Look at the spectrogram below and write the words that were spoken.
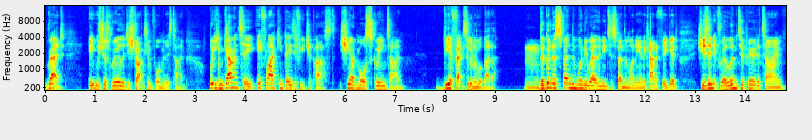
red, it was just really distracting for me this time. But you can guarantee, if like in Days of Future Past, she had more screen time, the effects are going to look better. Mm. They're going to spend the money where they need to spend the money, and they kind of figured she's in it for a limited period of time,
